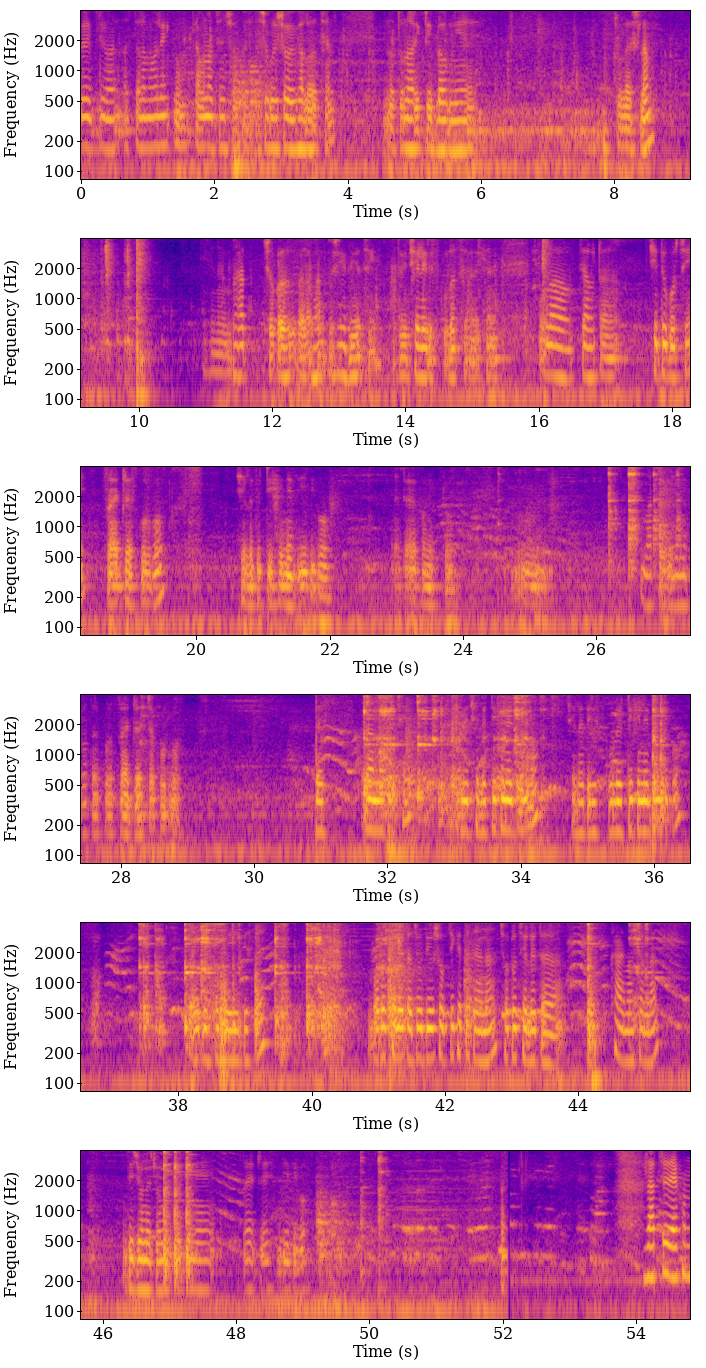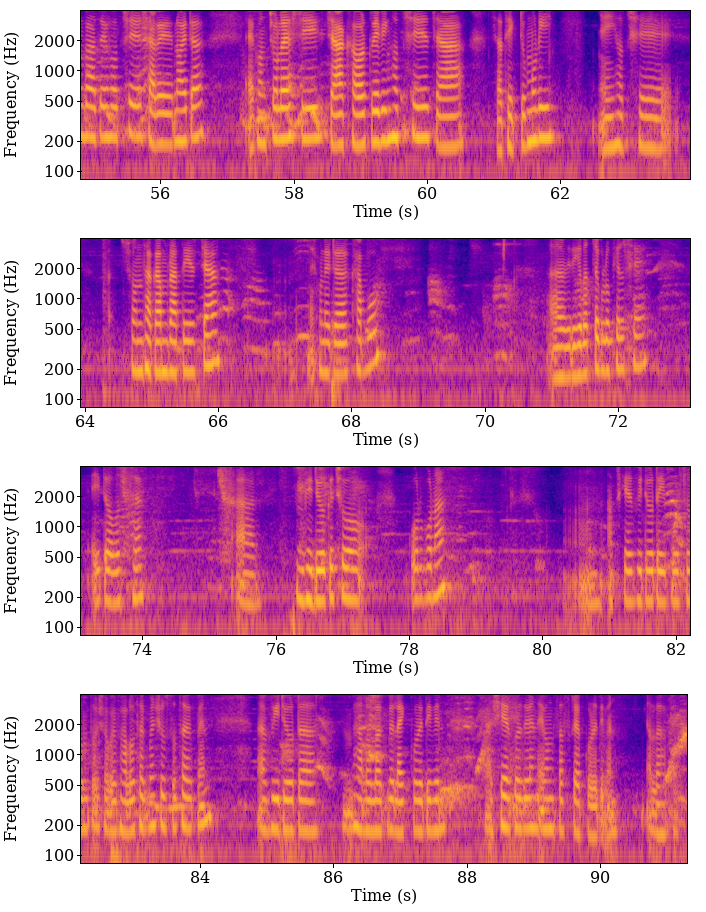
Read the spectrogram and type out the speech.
Everyone আসসালামু আলাইকুম। কেমন আছেন সবাই? আশা করি সবাই ভালো আছেন। নতুন আরেকটি ব্লগ নিয়ে চলে আসলাম। এখানে ভাত, সকালবেলা ভাত বসিয়ে দিয়েছি। দুই ছেলের স্কুল আছে এখানে পোলাও, চালটা সিদ্ধ করছি। ফ্রাইড রাইস করব। ছেলেদের টিফিনে দিয়ে দিব। এটা এখন একটু মাঠে গেলে নিব, তারপর ফ্রাইড রাইসটা করব। রাইস রান্না করছি। দুই ছেলের টিফিনের জন্য। ছেলেদের স্কুলের টিফিনে দিয়ে দিব। হয়ে গেছে। বড় ছেলেটা যদিও সবজি খেতে চায় না, ছোট ছেলেটা খায় মশাল্লা দুজনের জন্য টিফিনে ফ্রাইড রাইস দিয়ে দিব। রাত্রের এখন বাজে হচ্ছে সাড়ে নয়টা। এখন চলে আসছি, চা খাওয়ার ক্রেভিং হচ্ছে, চা, সাথে একটু মুড়ি। এই হচ্ছে সন্ধ্যা কাম রাতের চা। এখন এটা খাব। আর এদিকে বাচ্চাগুলো খেলছে। এই তো অবস্থা। আর ভিডিও কিছু করব না। আজকের ভিডিওটা এই পর্যন্ত। সবাই ভালো থাকবেন, সুস্থ থাকবেন। ভিডিওটা ভালো লাগলে লাইক করে দিবেন, আর শেয়ার করে দেবেন এবং সাবস্ক্রাইব করে দিবেন। আল্লাহ হাফিজ।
